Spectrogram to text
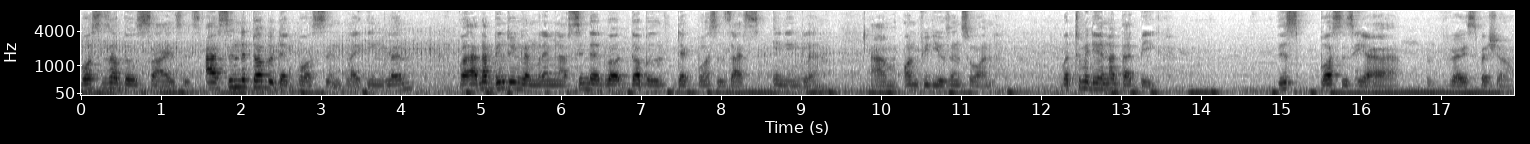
Buses of those sizes. I've seen the double deck bus in like England, but I've not been to England. But I mean, I've seen the double deck buses that's in England, um, on videos and so on. But to me, they are not that big. These buses here are very special.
